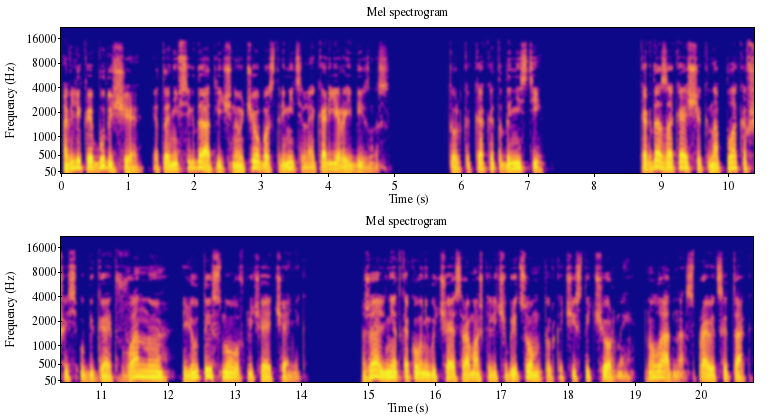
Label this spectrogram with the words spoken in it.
А великое будущее — это не всегда отличная учеба, стремительная карьера и бизнес. Только как это донести? Когда заказчик, наплакавшись, убегает в ванную, Лютый снова включает чайник. Жаль, нет какого-нибудь чая с ромашкой или чабрецом, только чистый черный. Ну ладно, справится и так.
